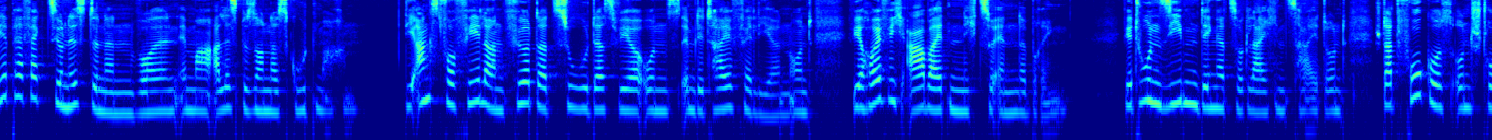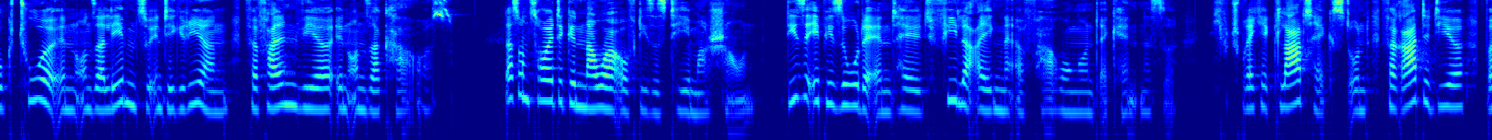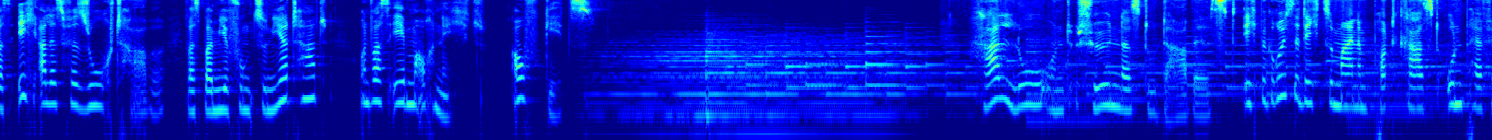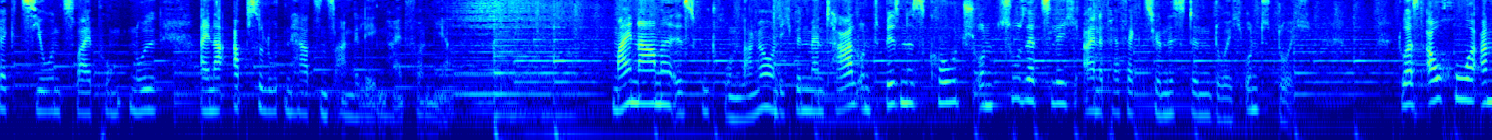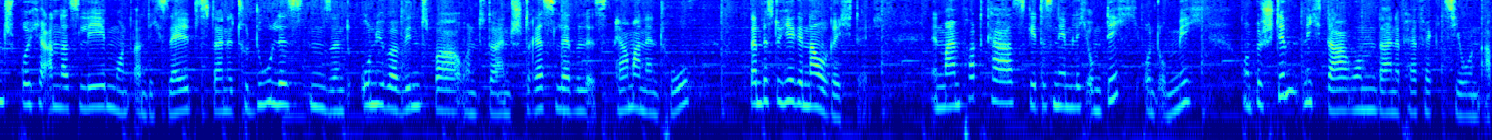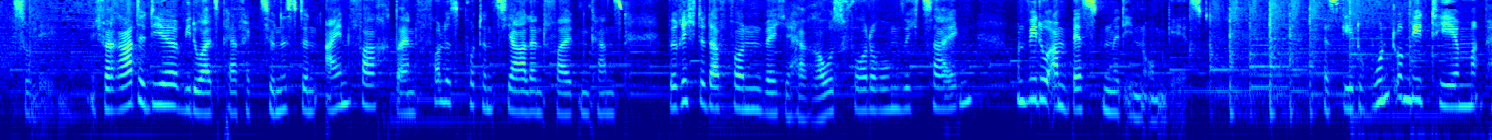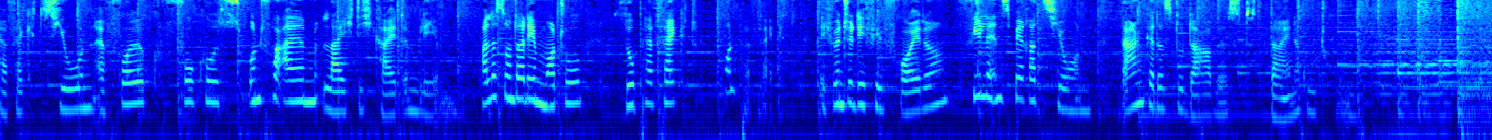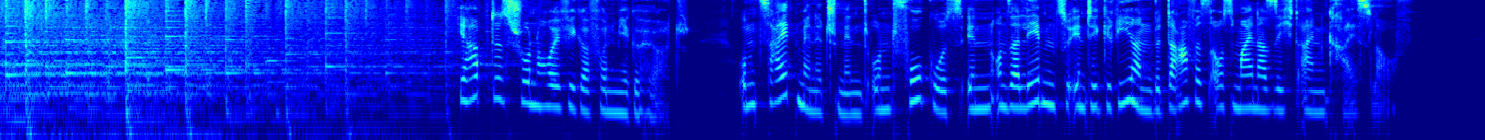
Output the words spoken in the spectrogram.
Wir Perfektionistinnen wollen immer alles besonders gut machen. Die Angst vor Fehlern führt dazu, dass wir uns im Detail verlieren und wir häufig Arbeiten nicht zu Ende bringen. Wir tun sieben Dinge zur gleichen Zeit und statt Fokus und Struktur in unser Leben zu integrieren, verfallen wir in unser Chaos. Lass uns heute genauer auf dieses Thema schauen. Diese Episode enthält viele eigene Erfahrungen und Erkenntnisse. Ich spreche Klartext und verrate dir, was ich alles versucht habe, was bei mir funktioniert hat und was eben auch nicht. Auf geht's! Hallo und schön, dass du da bist. Ich begrüße dich zu meinem Podcast Unperfektion 2.0, einer absoluten Herzensangelegenheit von mir. Mein Name ist Gudrun Lange und ich bin Mental- und Business Coach und zusätzlich eine Perfektionistin durch und durch. Du hast auch hohe Ansprüche an das Leben und an dich selbst. Deine To-Do-Listen sind unüberwindbar und dein Stresslevel ist permanent hoch. Dann bist du hier genau richtig. In meinem Podcast geht es nämlich um dich und um mich und bestimmt nicht darum, deine Perfektion abzulegen. Ich verrate dir, wie du als Perfektionistin einfach dein volles Potenzial entfalten kannst, berichte davon, welche Herausforderungen sich zeigen und wie du am besten mit ihnen umgehst. Es geht rund um die Themen Perfektion, Erfolg, Fokus und vor allem Leichtigkeit im Leben. Alles unter dem Motto so perfekt und perfekt. Ich wünsche dir viel Freude, viele Inspiration. Danke, dass du da bist. Deine Gudrun. Ihr habt es schon häufiger von mir gehört. Um Zeitmanagement und Fokus in unser Leben zu integrieren, bedarf es aus meiner Sicht einen Kreislauf.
